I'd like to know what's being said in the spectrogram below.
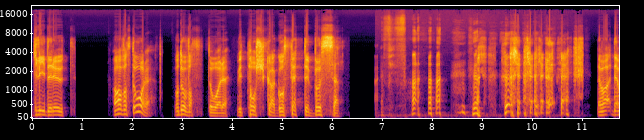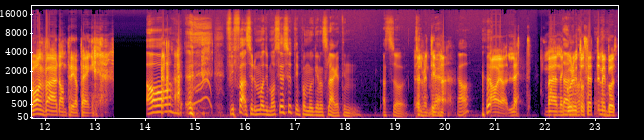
Glider ut. Ja, vad står det? Vadå vad står det? Vi torskar, gå och sätt dig i bussen. Nej, Fy fan. det, var, det var en värd entrépeng. ja, fy fan. Så du, må, du måste ha suttit på muggen och slaggat din... Alltså, Eller en timme. Ja. Ja, ja, lätt. Men går ut och sätter mig i bus,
